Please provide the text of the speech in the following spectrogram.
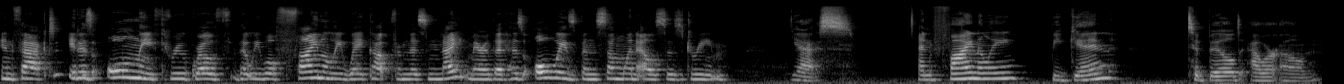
In fact, it is only through growth that we will finally wake up from this nightmare that has always been someone else's dream. Yes. And finally begin to build our own.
